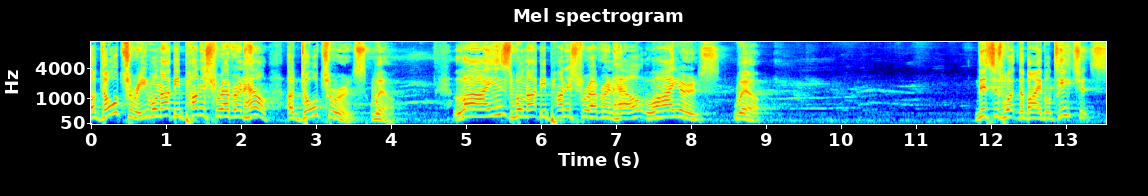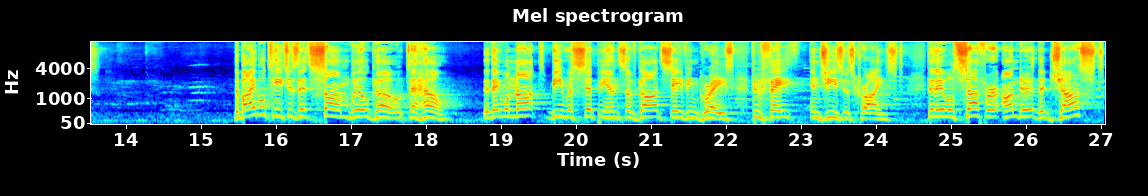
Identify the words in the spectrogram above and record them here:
Adultery will not be punished forever in hell, adulterers will. Lies will not be punished forever in hell, liars will. This is what the Bible teaches. The Bible teaches that some will go to hell, that they will not be recipients of God's saving grace through faith in Jesus Christ, that they will suffer under the just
